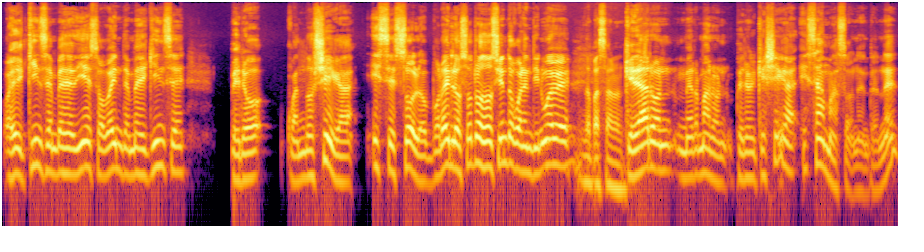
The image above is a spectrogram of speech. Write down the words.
o 15 en vez de 10 o 20 en vez de 15, pero cuando llega ese solo, por ahí los otros 249 no pasaron. quedaron, mermaron, pero el que llega es Amazon, ¿entendés?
